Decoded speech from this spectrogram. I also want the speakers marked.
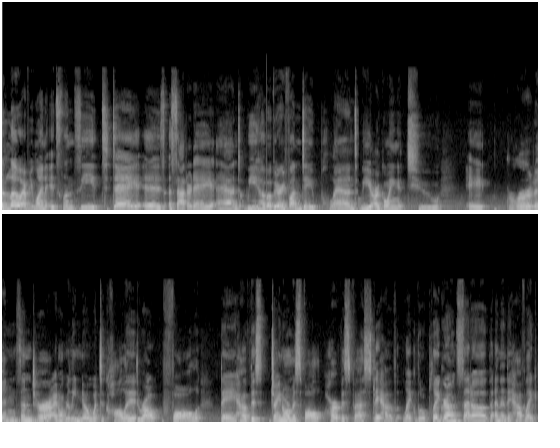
Speaker 1: Hello everyone, it's Lyndsey. Today is a Saturday and we have a very fun day planned. We are going to a garden center. I don't really know what to call it. Throughout fall, they have this ginormous fall harvest fest. They have like little playgrounds set up and then they have like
